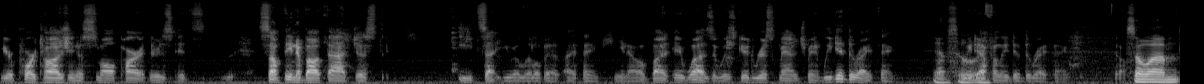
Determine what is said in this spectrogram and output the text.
you're portaging a small part. There's it's something about that just eats at you a little bit. I think you know, but it was it was good risk management. We did the right thing. Absolutely, we definitely did the right thing. So, so um,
